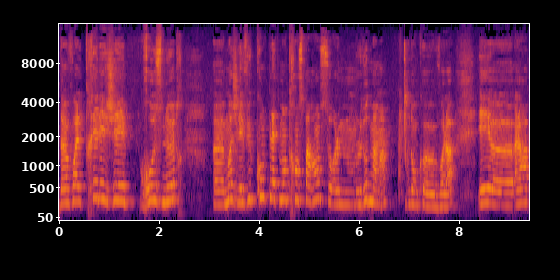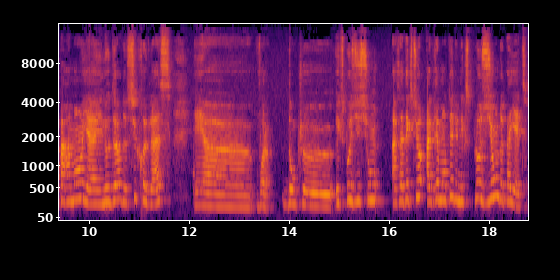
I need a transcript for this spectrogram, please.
d'un voile très léger rose neutre. Euh, moi je l'ai vu complètement transparent sur le, dos de ma main. Donc euh, voilà. Et euh, alors apparemment il y a une odeur de sucre glace. Et voilà. Donc exposition à sa texture agrémentée d'une explosion de paillettes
